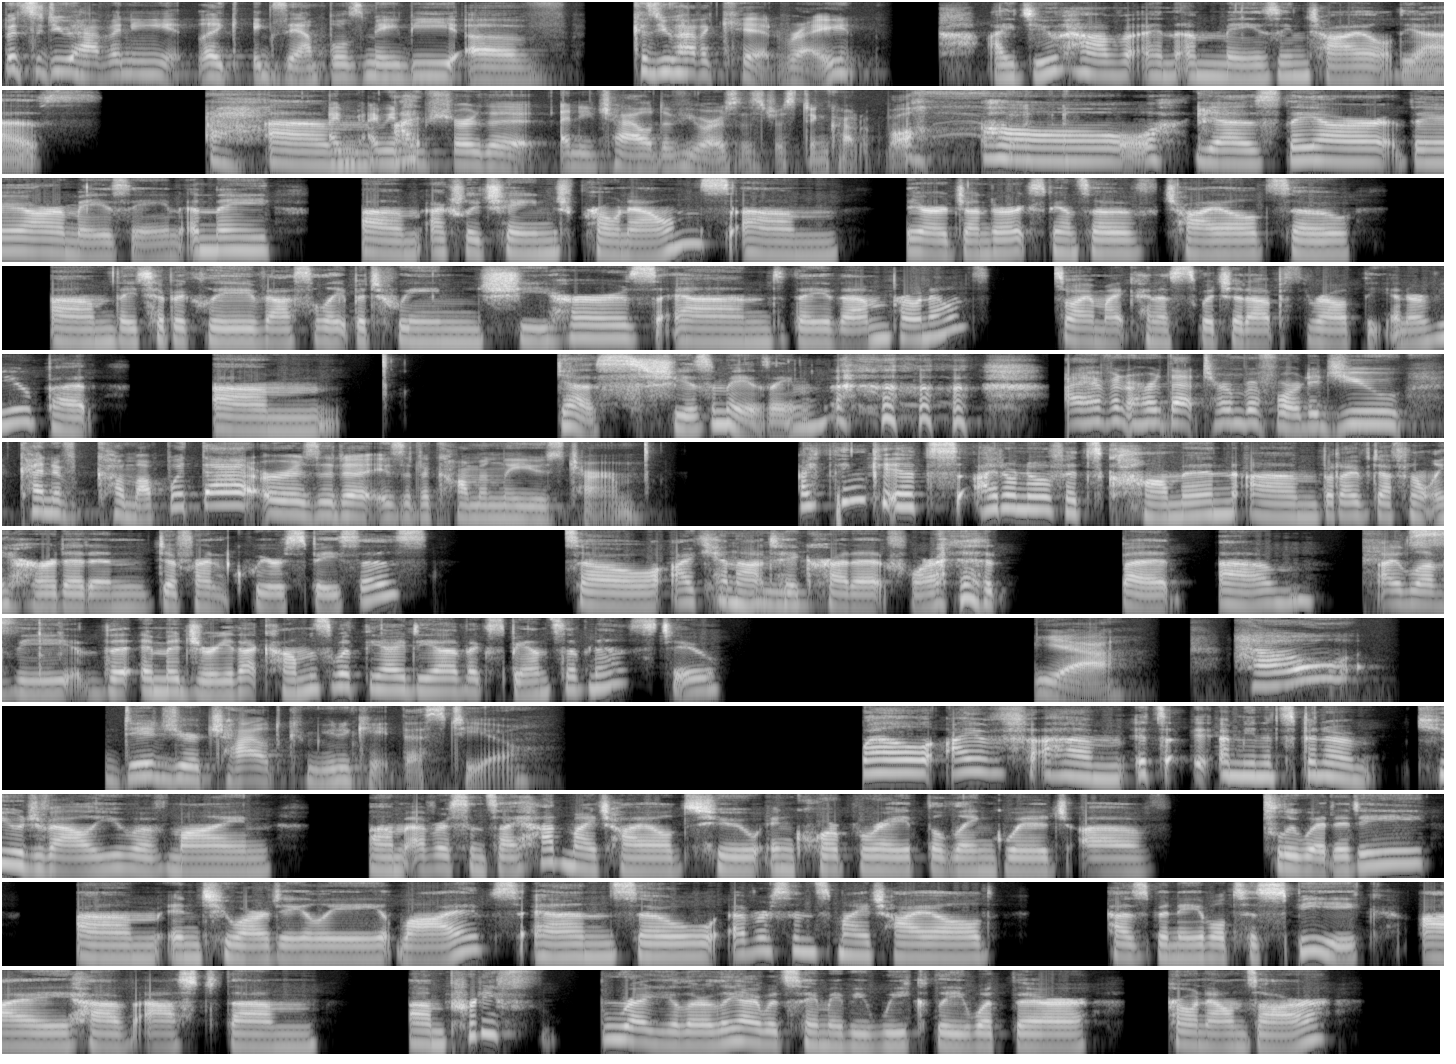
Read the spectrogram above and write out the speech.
but so do you have any like examples maybe of because you have a kid, right? I do have an amazing child, yes. Ah, um, I, mean, I'm sure that any child of yours is just incredible. oh, yes, they are. They are amazing, and they um, actually change pronouns. Um, they are a gender expansive child, so um, they typically vacillate between she, hers, and they, them pronouns. So I might kind of switch it up throughout the interview, but um, Yes, she is amazing. I haven't heard that term before. Did you kind of come up with that or is it a is it a commonly used term? I think it's I don't know if it's common, um, but I've definitely heard it in different queer spaces. So I cannot mm-hmm. take credit for it. But um, I love the the imagery that comes with the idea of expansiveness too. Yeah. How did your child communicate this to you? Well, I've um, it's I mean it's been a huge value of mine um, ever since I had my child to incorporate the language of fluidity um, into our daily lives, and so ever since my child has been able to speak, I have asked them um, pretty f- regularly. I would say maybe weekly what their pronouns are,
